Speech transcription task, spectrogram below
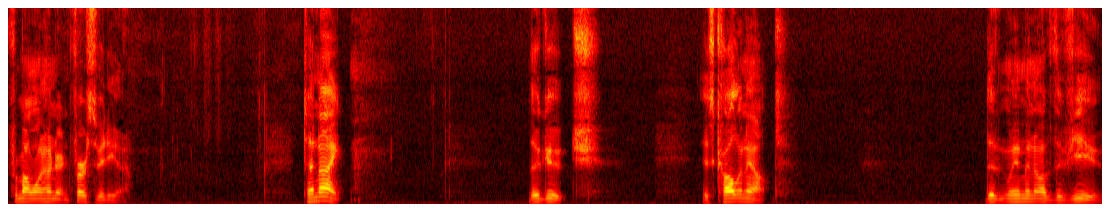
for my 101st video. Tonight, the Gooch is calling out the women of The View.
